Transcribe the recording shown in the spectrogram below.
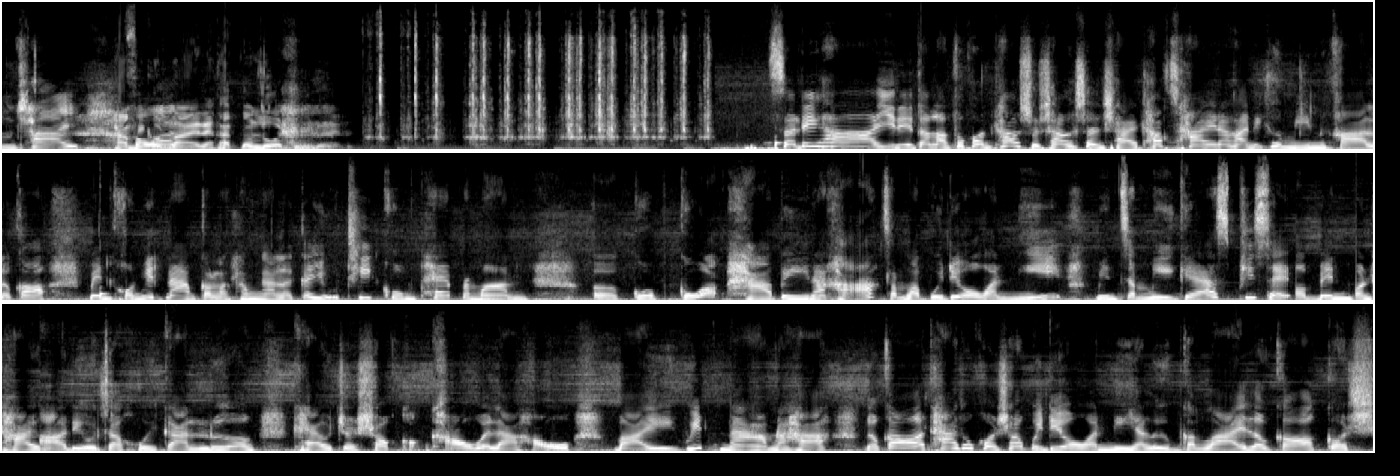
ำใช่ ทำผิดกฎหมายนะครับตำรวจดูด้วย สวัสดีค่ะ ยินดีต้อนรับทุกคนเข้าสู่ช่องเชิญชายทักไทยนะคะ นี่คือมินค่ะ แล้วก็เป็นคนเวียดนามกำลังทำงาน แล้วก็อยู่ที่กรุงเทพประมาณเอ่อกวบกวบ5ปีนะคะสำหรับวิดีโอวันนี้ มินจะมีแกสพิเศษเป็นคนไทยค่ะเดี๋ยวจะคุยกันเรื่อง culture shock ของเขาเวลาเขาไปเวียดนามนะคะ แล้วก็ถ้าทุกคนชอบวิดีโอวันนี้อย่าลืมกดไลค์แล้วก็กดแช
